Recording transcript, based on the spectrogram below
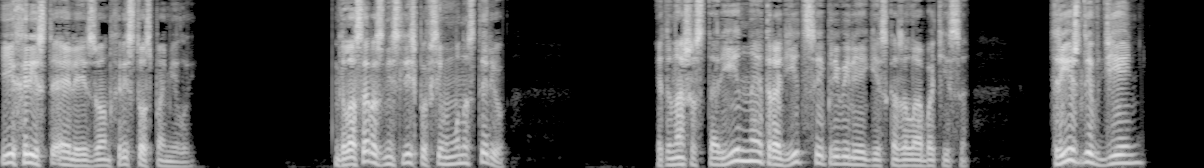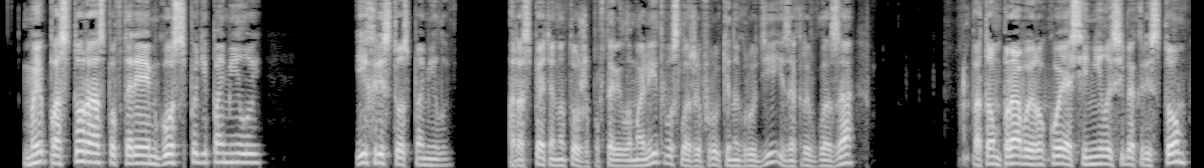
и «Христ Элейзон, Христос помилуй!» Голоса разнеслись по всему монастырю. «Это наша старинная традиция и привилегия», — сказала Аббатиса. «Трижды в день мы по сто раз повторяем «Господи помилуй» и «Христос помилуй». Распять она тоже повторила молитву, сложив руки на груди и закрыв глаза. Потом правой рукой осенила себя крестом,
